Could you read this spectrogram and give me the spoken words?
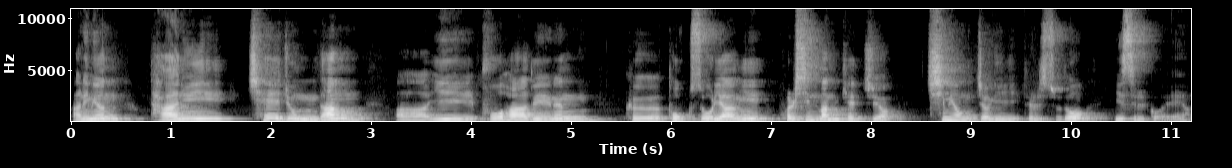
아니면 단위 체중당 아, 이 부하되는 그 독소량이 훨씬 많겠죠. 치명적이 될 수도 있을 거예요.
